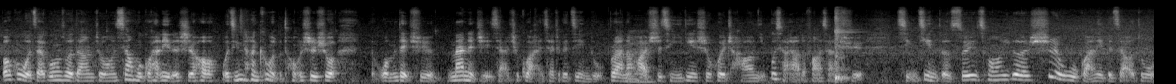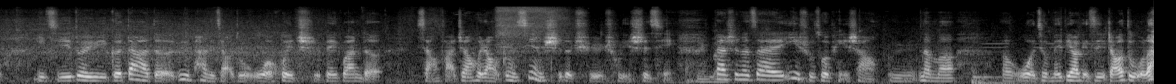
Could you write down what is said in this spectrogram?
包括我在工作当中项目管理的时候，我经常跟我的同事说，我们得去 manage 一下，去管一下这个进度，不然的话，事情一定是会朝你不想要的方向去行进的。所以从一个事物管理的角度，以及对于一个大的预判的角度，我会持悲观的。想法，这样会让我更现实的去处理事情。但是呢，在艺术作品上，嗯，那么，呃，我就没必要给自己找堵了。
